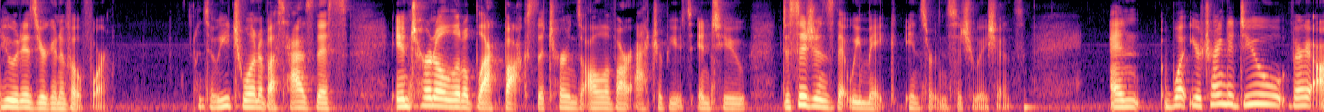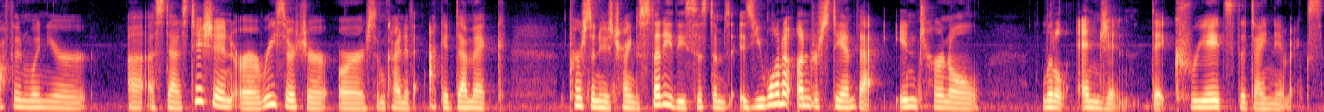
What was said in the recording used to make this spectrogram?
who it is you're going to vote for. And so each one of us has this internal little black box that turns all of our attributes into decisions that we make in certain situations. And what you're trying to do very often when you're a, a statistician or a researcher or some kind of academic person who's trying to study these systems is you want to understand that internal little engine that creates the dynamics.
